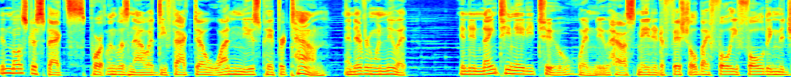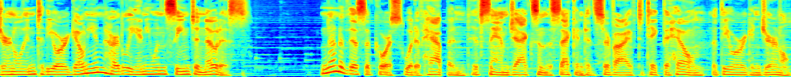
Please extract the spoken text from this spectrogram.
In most respects, Portland was now a de facto one newspaper town, and everyone knew it. And in 1982, when Newhouse made it official by fully folding the journal into the Oregonian, hardly anyone seemed to notice. None of this, of course, would have happened if Sam Jackson II had survived to take the helm at the Oregon Journal.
